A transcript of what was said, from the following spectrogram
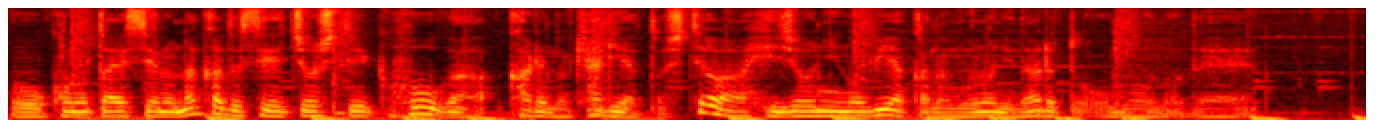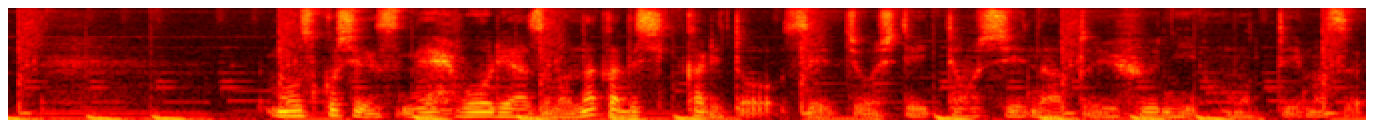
この体制の中で成長していく方が彼のキャリアとしては非常に伸びやかなものになると思うのでもう少しですねウォリアーズの中でしっかりと成長していってほしいなというふうに思っています。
